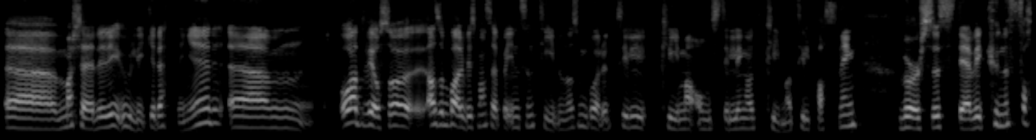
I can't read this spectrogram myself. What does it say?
Uh, marsjerer i ulike retninger. Um, og at vi også, altså Bare hvis man ser på insentivene som går ut til klimaomstilling og klimatilpasning versus det vi kunne fått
